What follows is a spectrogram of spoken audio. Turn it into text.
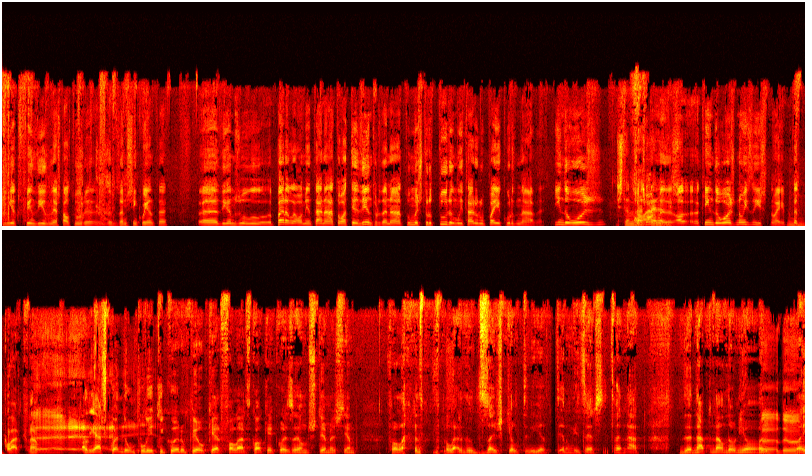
tinha defendido nesta altura, nos anos 50, Uh, digamos, o, paralelamente à NATO, ou até dentro da NATO, uma estrutura militar europeia coordenada. E ainda hoje. Estamos à espera Que ainda hoje não existe, não é? Portanto, uhum. Claro que não. Uh, Aliás, quando um político europeu quer falar de qualquer coisa, é um dos temas sempre falar, falar do desejo que ele teria de ter um exército da NATO da NATO, não, da União da, Europeia.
